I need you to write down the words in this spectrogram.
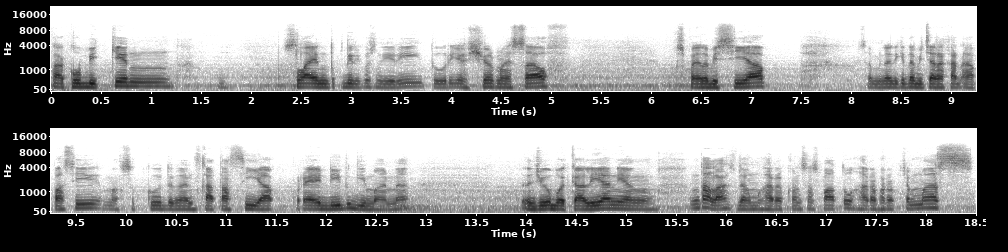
aku bikin selain untuk diriku sendiri to reassure myself supaya lebih siap sambil nanti kita bicarakan apa sih maksudku dengan kata siap ready itu gimana dan juga buat kalian yang entahlah sedang mengharapkan sesuatu harap-harap cemas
